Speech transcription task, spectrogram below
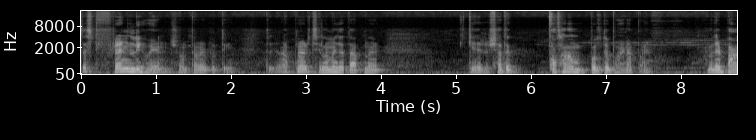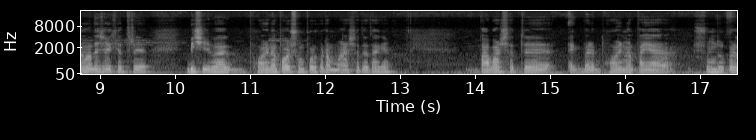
জাস্ট ফ্রেন্ডলি হয়েন সন্তানের প্রতি। আপনার ছেলেমেয়ে যাতে আপনার সাথে কথা না বলতে ভয় না পায়। আমাদের বাংলাদেশের ক্ষেত্রে বেশিরভাগ ভয় না পাওয়ার সম্পর্কটা মার সাথে থাকে। বাবার সাথে একবারে ভয় না পাইয়া সুন্দর করে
